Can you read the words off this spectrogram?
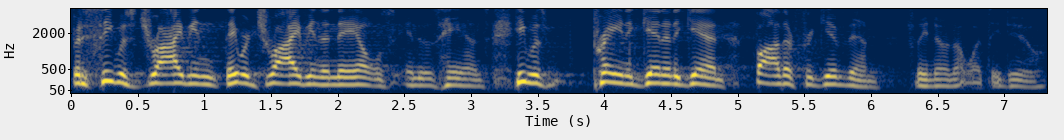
But as he was driving, they were driving the nails into his hands. He was praying again and again, Father, forgive them, for they know not what they do.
